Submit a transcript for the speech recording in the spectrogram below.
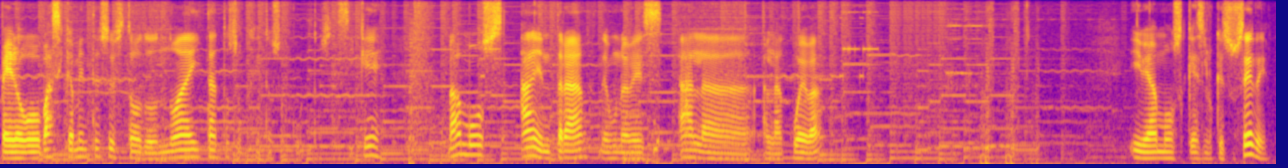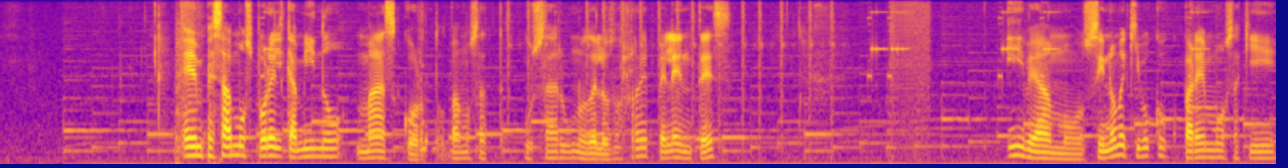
Pero básicamente eso es todo. No hay tantos objetos ocultos. Así que vamos a entrar de una vez a la, a la cueva. Y veamos qué es lo que sucede. Empezamos por el camino más corto vamos a usar uno de los repelentes y veamos, si no me equivoco ocuparemos aquí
